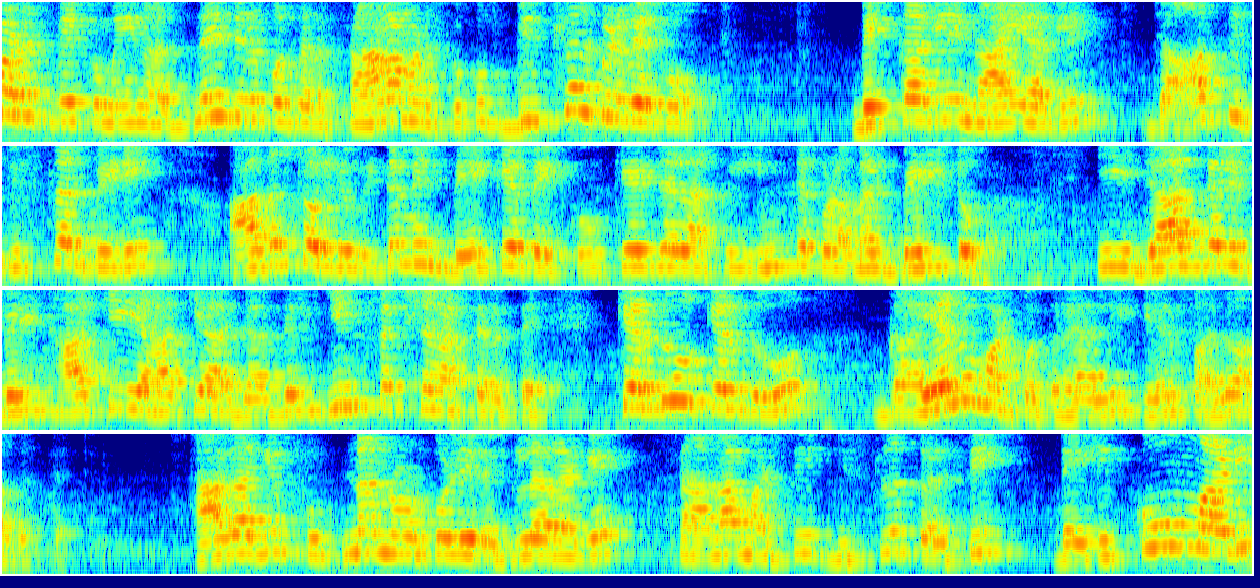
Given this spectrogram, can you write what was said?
ಮಾಡಿಸ್ಬೇಕು ಮೇನ್ ಹದಿನೈದು ದಿನಕ್ಕೊಂದ್ಸಲ ಸ್ನಾನ ಮಾಡಿಸ್ಬೇಕು ಬಿಸಿಲಲ್ಲಿ ಬಿಡಬೇಕು. ಬೆಕ್ಕಾಗಲಿ ನಾಯಿ ಆಗಲಿ ಜಾಸ್ತಿ ಬಿಸಿಲಲ್ಲಿ ಬಿಡಿ. ಆದಷ್ಟು ಅವ್ರಿಗೆ ವಿಟಮಿನ್ ಬೇಕೇ ಬೇಕು. ಕೇಜಲ್ ಹಾಕಿ, ಹಿಂಸೆ ಕೊಡ, ಆಮೇಲೆ ಬೆಲ್ಟು. ಈ ಜಾಗದಲ್ಲಿ ಬೆಲ್ಟ್ ಹಾಕಿ ಹಾಕಿ, ಆ ಜಾಗದಲ್ಲಿ ಇನ್ಫೆಕ್ಷನ್ ಆಗ್ತಾ ಇರುತ್ತೆ. ಕೆರೆದು ಕೆರೆದು, ಗಾಯನೂ ಮಾಡ್ಕೋತಾರೆ, ಅಲ್ಲಿ ಹೇರ್ ಫಾಲು ಆಗುತ್ತೆ. ಹಾಗಾಗಿ ಫುಡ್ನ ನೋಡ್ಕೊಳ್ಳಿ ರೆಗ್ಯುಲರ್ ಆಗಿ, ಸ್ನಾನ ಮಾಡಿಸಿ, ಬಿಸಿಲು ಕಳಿಸಿ ಡೈಲಿ ಕೂಮ್ ಮಾಡಿ,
